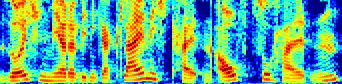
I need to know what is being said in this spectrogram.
solchen mehr oder weniger Kleinigkeiten aufzuhalten,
